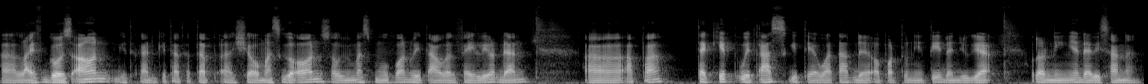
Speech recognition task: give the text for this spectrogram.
uh, life goes on gitu kan. Kita tetap uh, show must go on so we must move on with our failure dan uh, apa take it with us gitu ya. What are the opportunity dan juga learningnya dari sana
